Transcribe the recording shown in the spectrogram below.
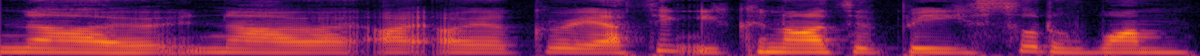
No, no, I, I agree. I think you can either be sort of one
